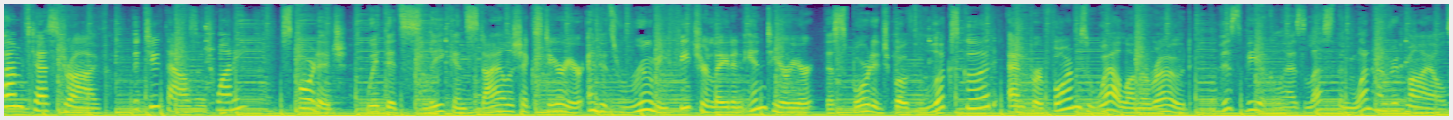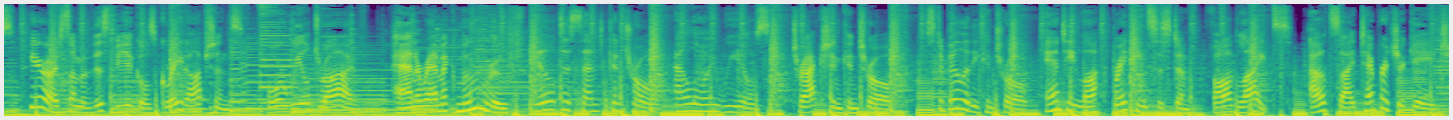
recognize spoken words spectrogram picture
Come test drive the 2020 Sportage. With its sleek and stylish exterior and its roomy feature-laden interior, the Sportage both looks good and performs well on the road. This vehicle has less than 100 miles. Here are some of this vehicle's great options. Four-wheel drive, panoramic moonroof, hill descent control, alloy wheels, traction control, stability control, anti-lock braking system, fog lights, outside temperature gauge,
